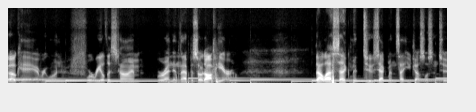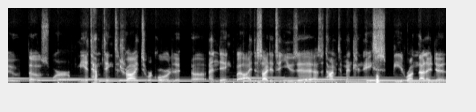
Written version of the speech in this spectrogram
Okay, real this time, we're ending the episode off here. That last segment, two segments that you just listened to, those were me attempting to try to record it uh, ending, but I decided to use it as a time to mention a speed run that I did.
